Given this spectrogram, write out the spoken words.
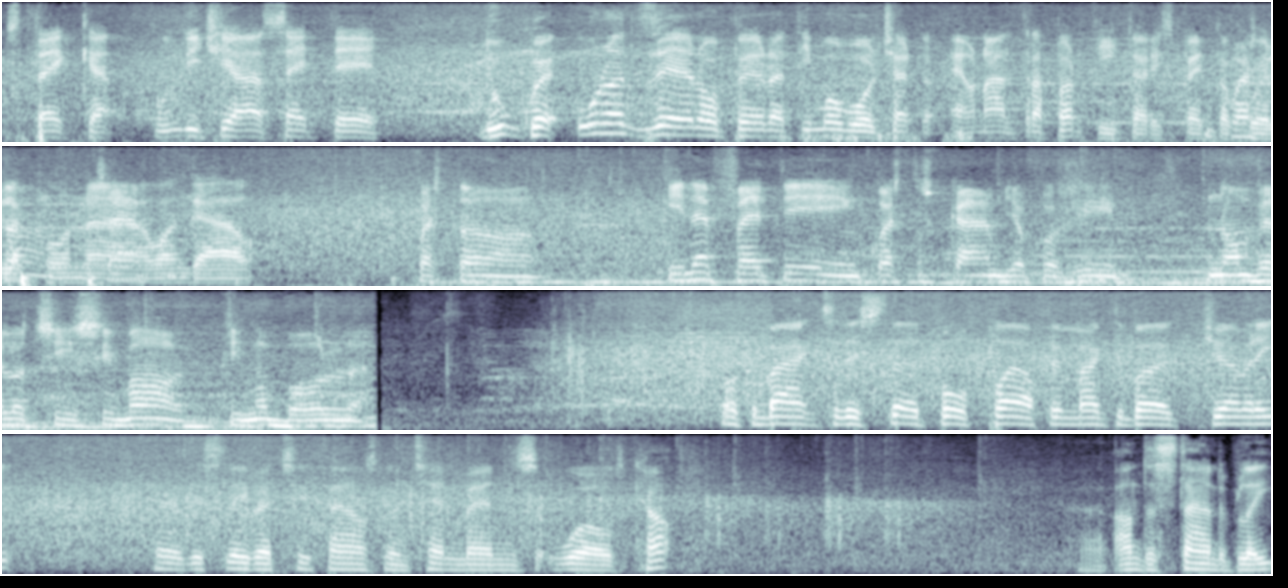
stecca 11 a 7 dunque 1 a 0 per Timo Ball certo è un'altra partita rispetto a Questo- quella con eh, certo. Wang Gao Questo, in effetti in questo scambio così non velocissimo, Timo Boll Welcome back to this third fourth playoff in Magdeburg, Germany. here at this Liebherr 2010 Men's World Cup. Uh, understandably,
